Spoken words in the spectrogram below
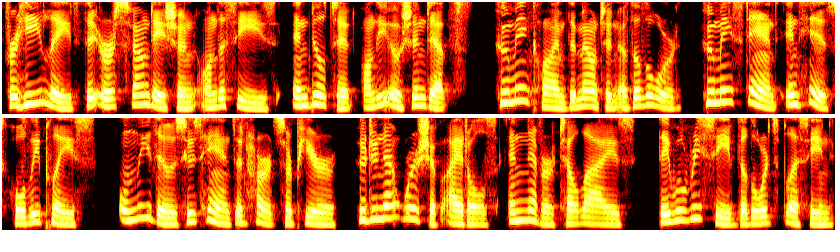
For he laid the earth's foundation on the seas and built it on the ocean depths. Who may climb the mountain of the Lord? Who may stand in his holy place? Only those whose hands and hearts are pure, who do not worship idols and never tell lies. They will receive the Lord's blessing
